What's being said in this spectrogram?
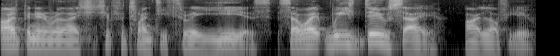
I've been in a relationship for 23 years. So I, we do say, I love you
